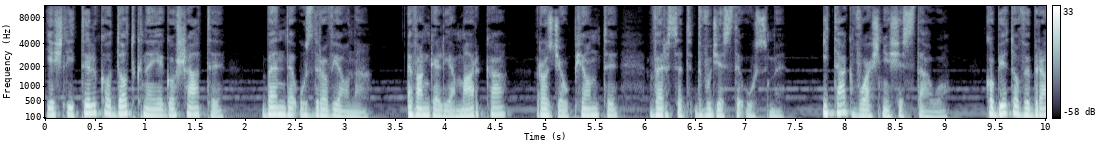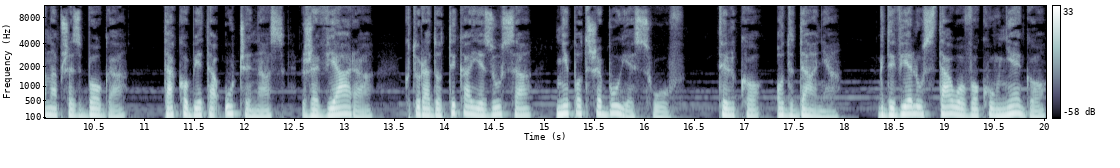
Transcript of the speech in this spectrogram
Jeśli tylko dotknę jego szaty, będę uzdrowiona. Ewangelia Marka, rozdział 5, werset 28. I tak właśnie się stało. Kobieto wybrana przez Boga, ta kobieta uczy nas, że wiara, która dotyka Jezusa, nie potrzebuje słów, tylko oddania. Gdy wielu stało wokół Niego,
